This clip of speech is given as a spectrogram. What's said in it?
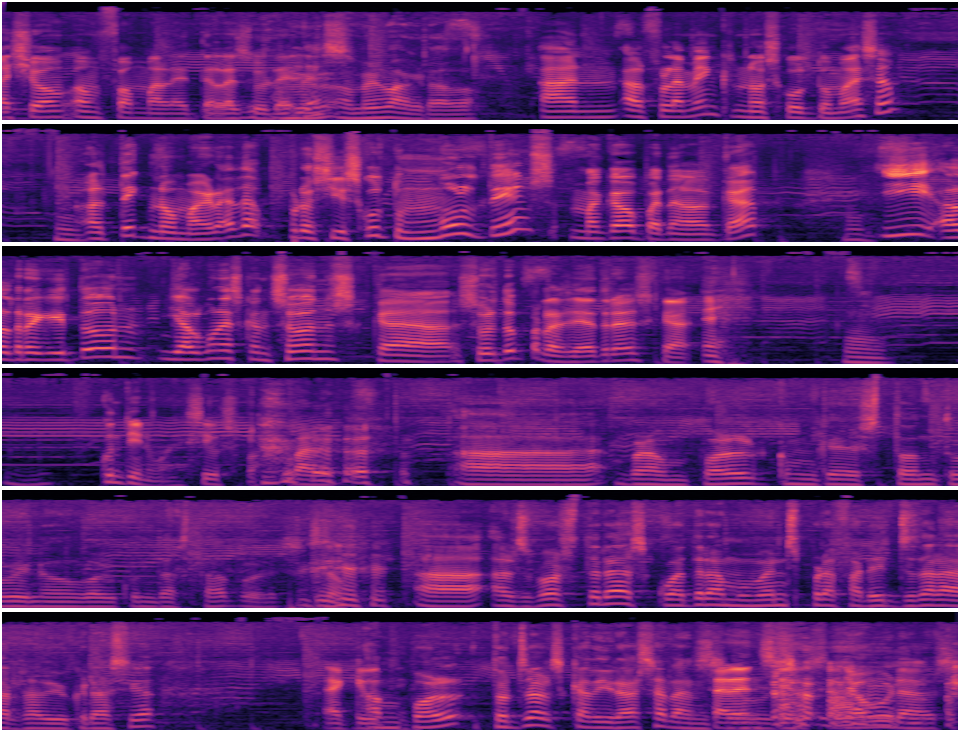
Això em fa malet a les a mi, orelles. a mi m'agrada. En el flamenc no escolto massa, Mm. el tecno m'agrada, però si escolto molt temps m'acaba patant el cap, Mm. i el reggaeton hi ha algunes cançons que, sobretot per les lletres, que... Eh, Mm. Continua, si us plau. Vale. Uh, bueno, en Pol, com que és tonto i no vol contestar, pues... No. Uh, els vostres quatre moments preferits de la radiocràcia, Aquí en. Pol, tots els que diràs seran, Seran seus. seus. Ja ho veuràs.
